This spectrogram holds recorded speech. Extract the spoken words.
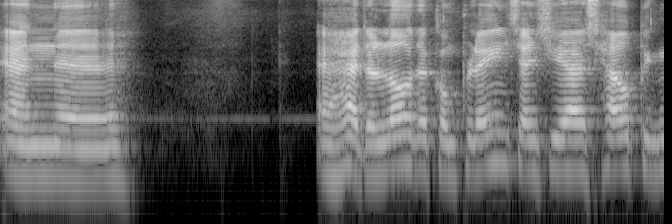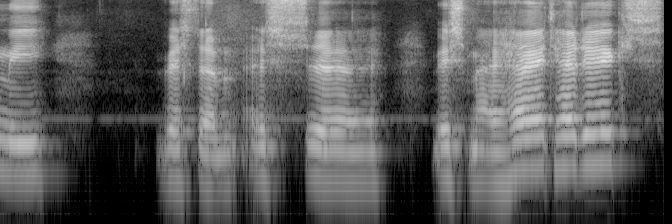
and uh, I had a lot of complaints and she is helping me with them. Is, uh, with my head headaches,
